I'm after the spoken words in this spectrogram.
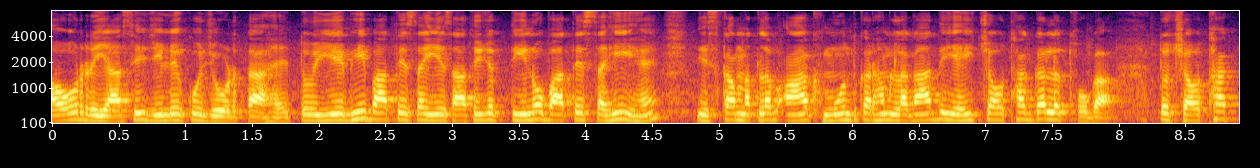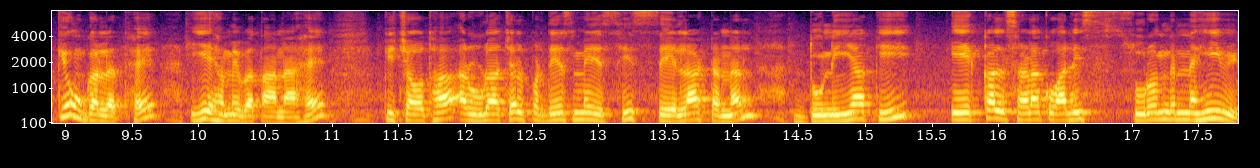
और रियासी ज़िले को जोड़ता है। तो ये भी बातें सही है। साथ ही जब तीनों बातें सही हैं, इसका मतलब आँख मूंद कर हम लगा दें, यही चौथा गलत होगा। तो चौथा क्यों गलत है, ये हमें बताना है कि चौथा अरुणाचल प्रदेश में स्थित सेला टनल दुनिया की एकल सड़क वाली सुरंग नहीं,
